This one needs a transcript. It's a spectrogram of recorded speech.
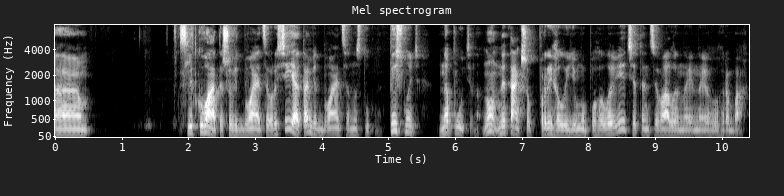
е, слідкувати, що відбувається в Росії, а там відбувається наступне: тиснуть на Путіна. Ну, не так, щоб пригали йому по голові чи танцювали на, на його гробах.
